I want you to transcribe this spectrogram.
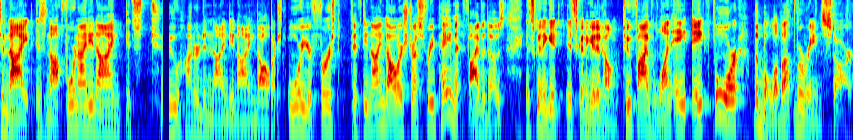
tonight is not 499, it's $299. Or your first $59 stress-free payment, five of those, it's going to get it's going to get it home. 251884, the Bulova Marine Star.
